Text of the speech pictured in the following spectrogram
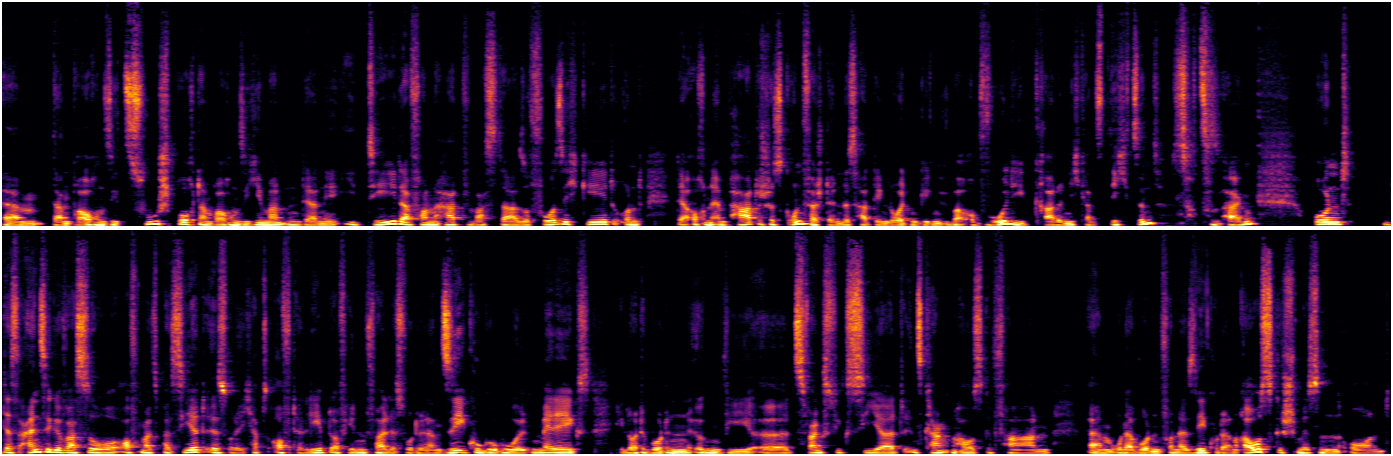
ähm, dann brauchen sie Zuspruch, dann brauchen sie jemanden, der eine Idee davon hat, was da so vor sich geht und der auch ein empathisches Grundverständnis hat den Leuten gegenüber, obwohl die gerade nicht ganz dicht sind, sozusagen. Und das Einzige, was so oftmals passiert ist, oder ich habe es oft erlebt auf jeden Fall, es wurde dann Seko geholt, Medics, die Leute wurden irgendwie äh, zwangsfixiert, ins Krankenhaus gefahren ähm, oder wurden von der Seko dann rausgeschmissen und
